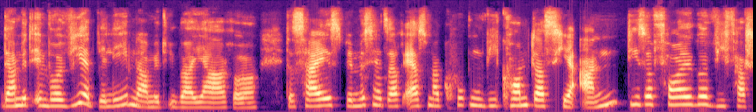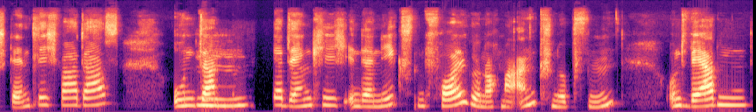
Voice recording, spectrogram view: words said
damit involviert, wir leben damit über Jahre. Das heißt, wir müssen jetzt auch erstmal gucken, wie kommt das hier an, diese Folge, wie verständlich war das und dann mhm denke ich, in der nächsten Folge nochmal anknüpfen und werden,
